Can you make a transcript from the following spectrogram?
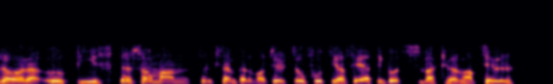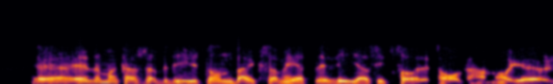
röra uppgifter som man till exempel varit ute och fotograferat i Guds vackra natur. Eh, eller man kanske har bedrivit någon verksamhet via sitt företag. Han har ju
